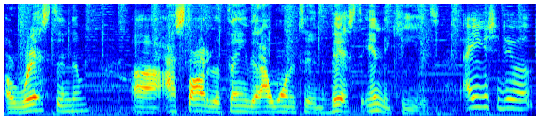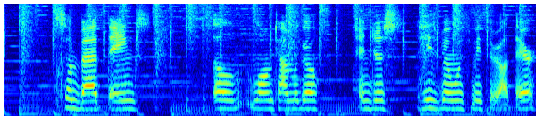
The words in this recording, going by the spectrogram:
arresting them, uh, I started a thing that I wanted to invest in the kids. I used to do some bad things a long time ago, and just he's been with me throughout there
